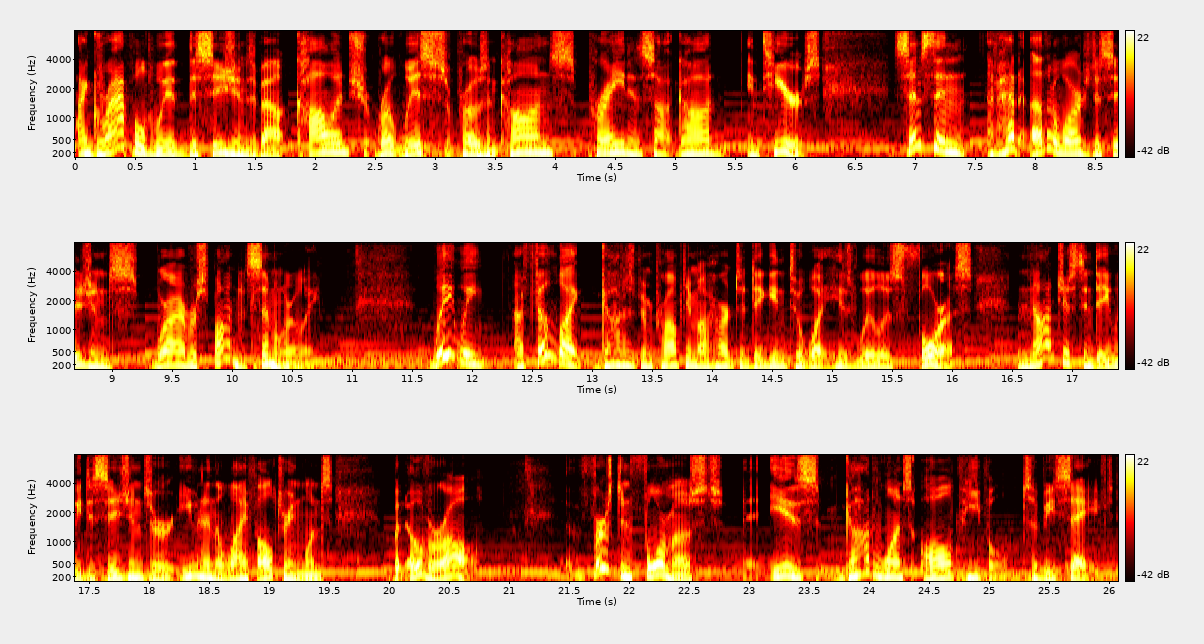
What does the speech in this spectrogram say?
I grappled with decisions about college, wrote lists of pros and cons, prayed and sought God in tears. Since then, I've had other large decisions where I responded similarly. Lately, I felt like God has been prompting my heart to dig into what His will is for us, not just in daily decisions or even in the life altering ones, but overall. First and foremost is God wants all people to be saved.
